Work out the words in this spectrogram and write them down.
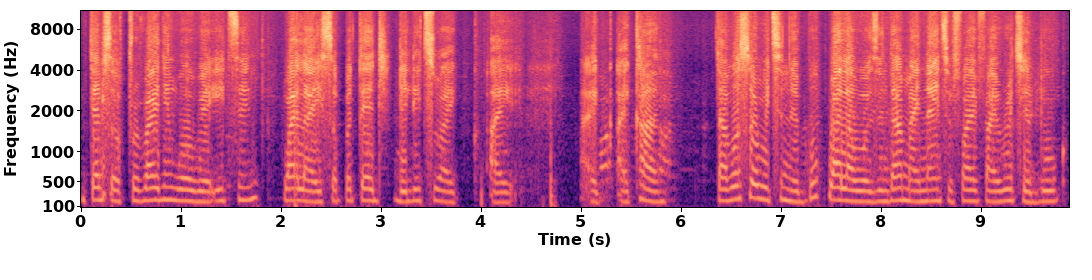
in terms of providing what we're eating, while I supported the little I I I, I can. I've also written a book while I was in that my nine to five. I wrote a book,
